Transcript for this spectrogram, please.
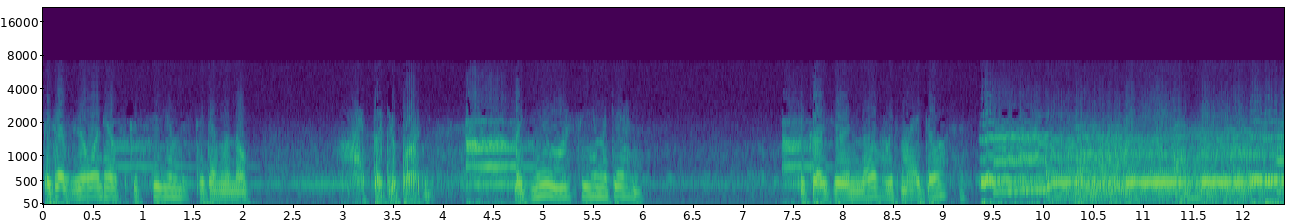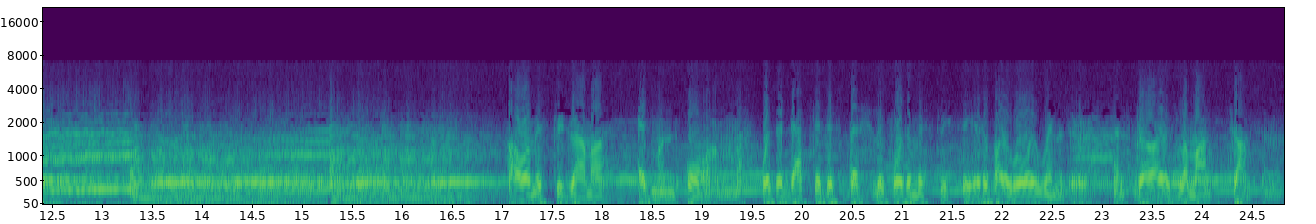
Because no one else could see him, Mr. Delano. I beg your pardon. But you will see him again. Because you're in love with my daughter. Mystery drama, Edmund Orme, was adapted especially for the Mystery Theater by Roy Windsor and stars Lamont Johnson.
